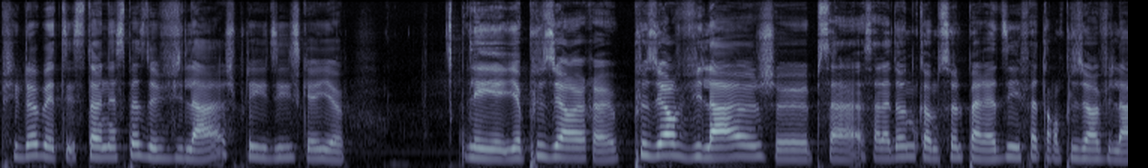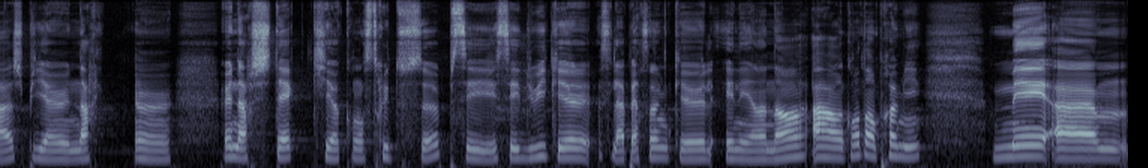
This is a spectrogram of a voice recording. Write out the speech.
Puis là, ben, c'est un espèce de village. Puis ils disent qu'il y a il y a plusieurs, euh, plusieurs villages, euh, puis ça, ça la donne comme ça. Le paradis est fait en plusieurs villages, puis il y a un, un, un architecte qui a construit tout ça, puis c'est- c'est lui que c'est la personne que Eleanor a rencontre en premier. Mais euh,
